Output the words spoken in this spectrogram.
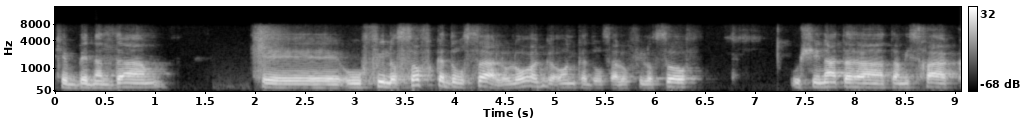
כבן אדם, הוא פילוסוף כדורסל, הוא לא רק גאון כדורסל, הוא פילוסוף, הוא שינה את המשחק,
